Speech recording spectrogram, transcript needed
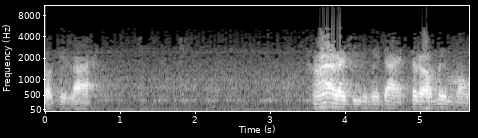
ลอดเวลา หาอะไรดีไม่ได้ แต่เราไม่มอง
